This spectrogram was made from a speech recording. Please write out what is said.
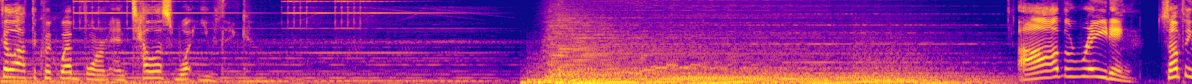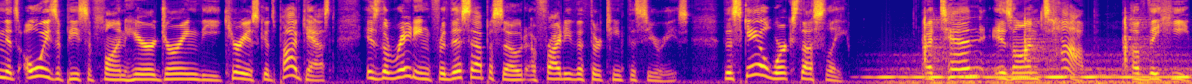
fill out the quick web form, and tell us what you think. Ah, the rating. Something that's always a piece of fun here during the Curious Goods podcast is the rating for this episode of Friday the 13th, the series. The scale works thusly a 10 is on top of the heap,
